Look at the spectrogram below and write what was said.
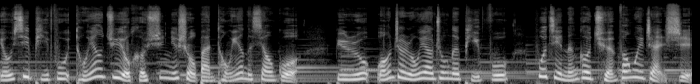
游戏皮肤同样具有和虚拟手办同样的效果。比如《王者荣耀》中的皮肤，不仅能够全方位展示，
